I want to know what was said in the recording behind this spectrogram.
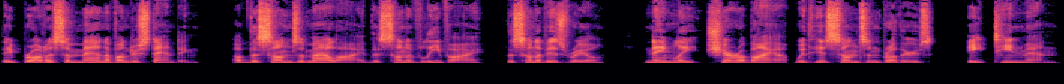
they brought us a man of understanding, of the sons of Mahli, the son of Levi, the son of Israel, namely Sherebiah, with his sons and brothers, eighteen men,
